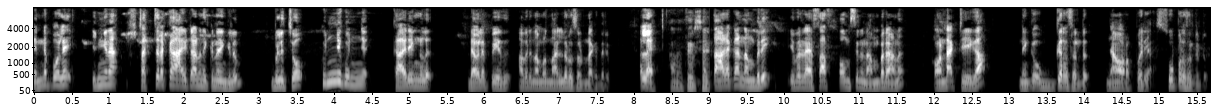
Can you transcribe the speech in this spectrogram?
എന്നെപ്പോലെ ഇങ്ങനെ സ്ട്രക്ചറൊക്കെ ആയിട്ടാണ് നിൽക്കുന്നതെങ്കിലും വിളിച്ചോ കുഞ്ഞു കുഞ്ഞ് കാര്യങ്ങൾ ഡെവലപ്പ് ചെയ്ത് അവർ നമ്മൾ നല്ല റിസൾട്ട് ഉണ്ടാക്കി തരും. അല്ലേ? അതെ തീർച്ചയായും. താഴെക്കാൺ നമ്പർ ഇവരുടെ എസാസ് ഹോംസിന്റെ നമ്പറാണ് കോൺടാക്ട് ചെയ്യുക. നിങ്ങൾക്ക് ഉഗ്ര റിസൾട്ട് ഞാൻ ഉറപ്പ് വരിക. സൂപ്പർ റിസൾട്ട് കിട്ടും.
